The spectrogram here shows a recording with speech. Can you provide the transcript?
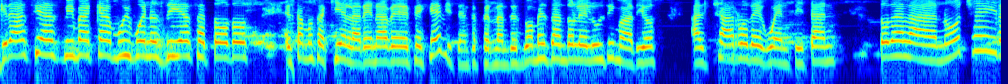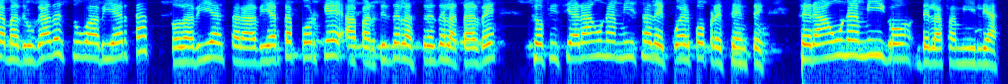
Gracias, mi vaca. Muy buenos días a todos. Estamos aquí en la Arena BFG, Vicente Fernández Gómez, dándole el último adiós al charro de Huentitán. Toda la noche y la madrugada estuvo abierta, todavía estará abierta porque a partir de las 3 de la tarde se oficiará una misa de cuerpo presente. Será un amigo de la familia,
